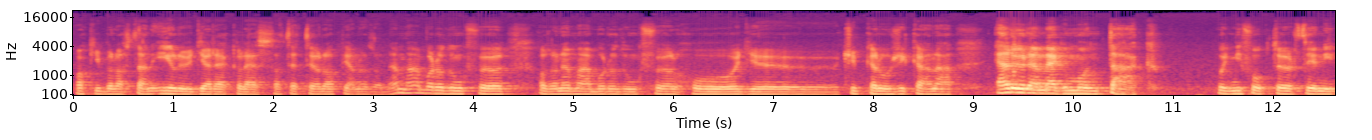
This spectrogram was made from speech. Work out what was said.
akiből aztán élő gyerek lesz a tete alapján, azon nem háborodunk föl, azon nem háborodunk föl, hogy Csipke Rózsikánál előre megmondták, hogy mi fog történni,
